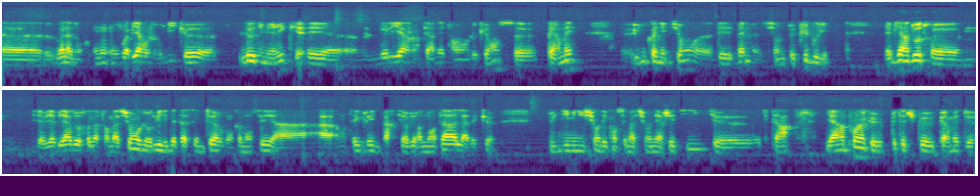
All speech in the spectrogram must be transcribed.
Euh, voilà, donc on, voit bien aujourd'hui que le numérique et euh, le lien Internet en l'occurrence euh, permet une connexion, des, même si on ne peut plus bouger. Il y a bien d'autres il informations. Aujourd'hui, les data centers vont commencer à, intégrer une partie environnementale avec une diminution des consommations énergétiques, etc. Il y a un point que peut-être je peux permettre de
